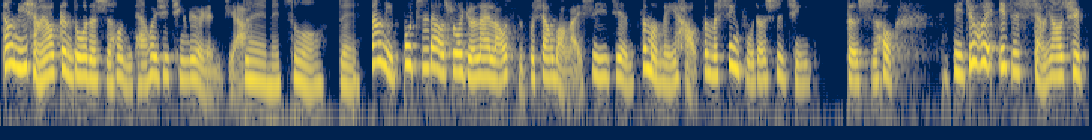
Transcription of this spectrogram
当你想要更多的时候，你才会去侵略人家。对，没错，对。当你不知道说原来老死不相往来是一件这么美好、这么幸福的事情的时候，你就会一直想要去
